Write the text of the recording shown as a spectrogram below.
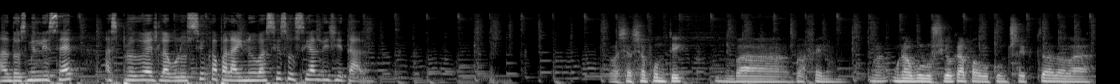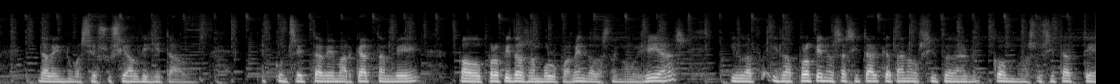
El 2017 es produeix l'evolució cap a la innovació social digital. La xarxa Puntic va, va fent una evolució cap al concepte de la, de la innovació social digital. Aquest concepte ve marcat també pel propi desenvolupament de les tecnologies i la, i la pròpia necessitat que tant el ciutadà com la societat té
